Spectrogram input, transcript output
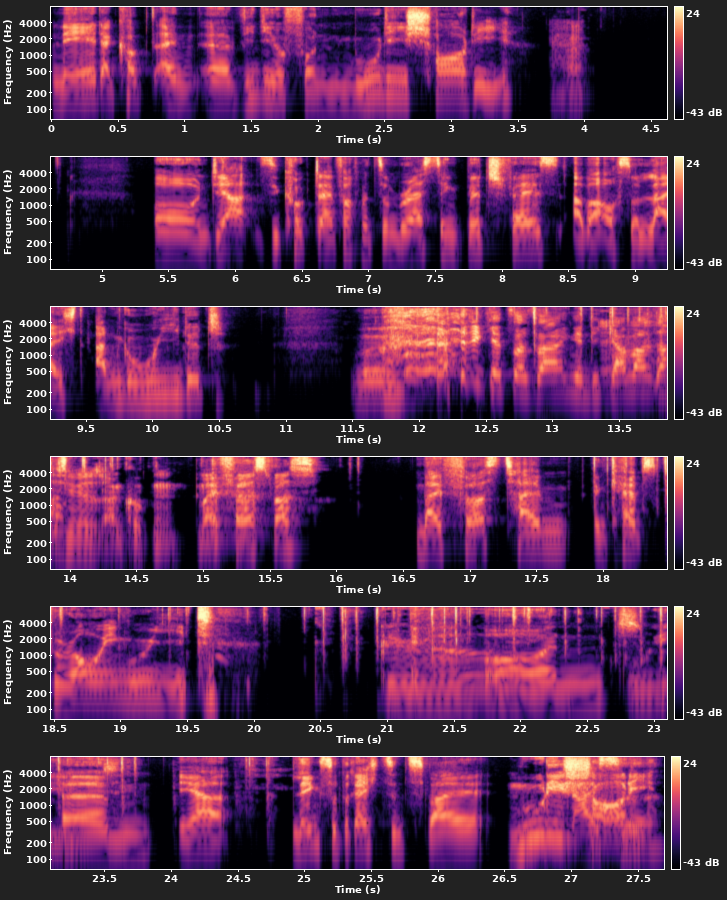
Nee, da kommt ein äh, Video von Moody Shorty. Aha. Und ja, sie guckt einfach mit so einem Resting Bitch Face, aber auch so leicht angeweedet. Würde ich jetzt mal sagen in die Kamera. Will mir das angucken. My first was? My first time in Caps growing weed. Grow. Und Weed. ähm, ja, links und rechts sind zwei Moody Shorty. nice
